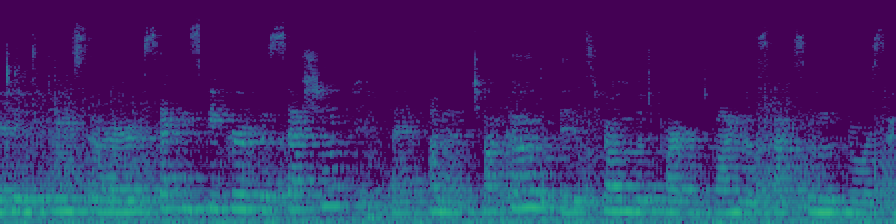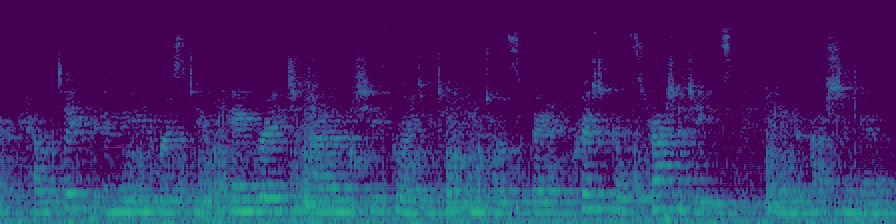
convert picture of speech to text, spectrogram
to introduce our second speaker of the session. Uh, Anna Chacko is from the Department of Anglo-Saxon, Norse and Celtic in the University of Cambridge and she's going to be talking to us about critical strategies in Aislinge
